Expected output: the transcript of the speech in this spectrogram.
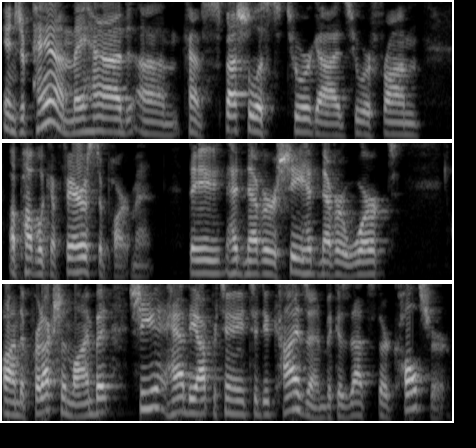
In Japan, they had um, kind of specialist tour guides who were from a public affairs department. They had never, she had never worked on the production line, but she had the opportunity to do Kaizen because that's their culture.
